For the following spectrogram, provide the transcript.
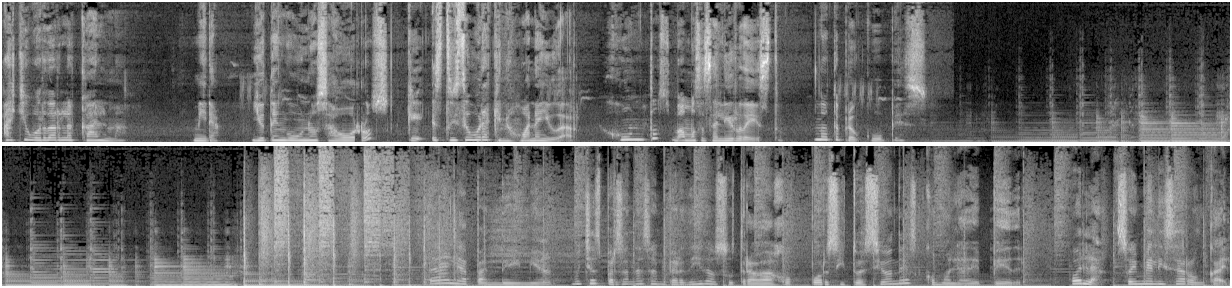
Hay que guardar la calma. Mira, yo tengo unos ahorros que estoy segura que nos van a ayudar. Juntos vamos a salir de esto. No te preocupes. La pandemia, muchas personas han perdido su trabajo por situaciones como la de Pedro. Hola, soy Melissa Roncal,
